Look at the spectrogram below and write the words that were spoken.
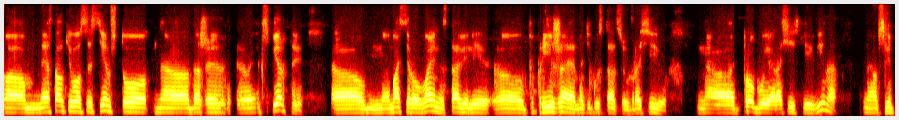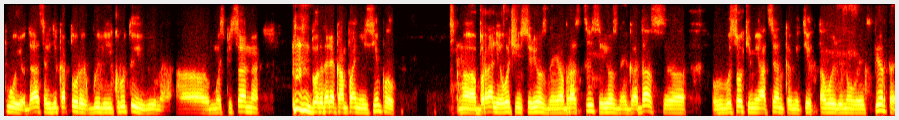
я сталкивался с тем, что даже э, эксперты мастеру вайны ставили, приезжая на дегустацию в Россию, пробуя российские вина, вслепую, да, среди которых были и крутые вина. А, мы специально, благодаря компании Simple, а, брали очень серьезные образцы, серьезные года с э, высокими оценками тех того или иного эксперта.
